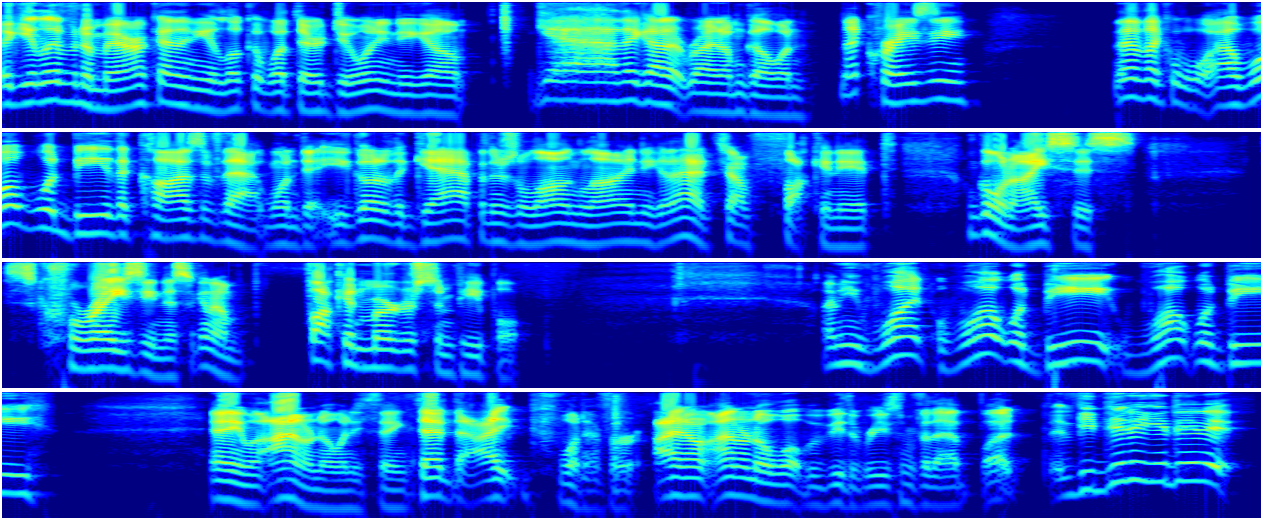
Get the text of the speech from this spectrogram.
Like you live in America and then you look at what they're doing and you go, yeah, they got it right. I'm going. Isn't that crazy? Then like, uh, what would be the cause of that? One day you go to the Gap and there's a long line. You go, that's I'm fucking it. I'm going ISIS. It's craziness. I'm gonna fucking murder some people. I mean, what what would be what would be Anyway, I don't know anything. That I whatever. I don't I don't know what would be the reason for that, but if you did it, you did it.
